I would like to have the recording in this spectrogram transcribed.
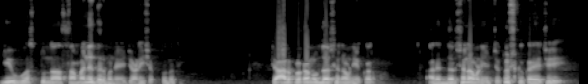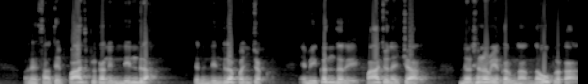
જે વસ્તુના સામાન્ય ધર્મને જાણી શકતો નથી. ચાર પ્રકારનું દર્શનાવણીય કર્મ. અને દર્શનાવણીય ચતુષ્ક કહે છે અને સાથે પાંચ પ્રકારની નિંદ્રા તેને નિંદ્રા પંચક એમ એકંદરે પાંચ અને ચાર દર્શનમય કર્મના નવ પ્રકાર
